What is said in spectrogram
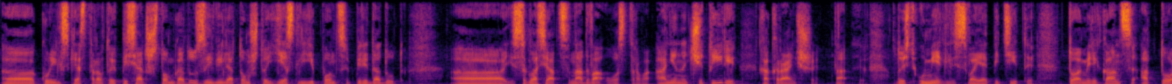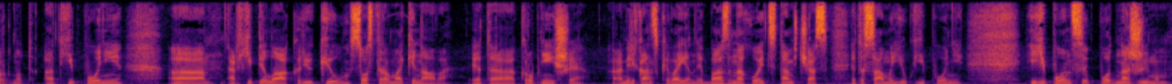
э, Курильские острова, то в 1956 году заявили о том, что если японцы передадут, э, согласятся на два острова, а не на четыре, как раньше, на, то есть умерили свои аппетиты, то американцы отторгнут от Японии э, архипелаг Рюкю с островом Окинава. Это крупнейшая американская военная база находится там сейчас, это самый юг Японии. И японцы под нажимом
